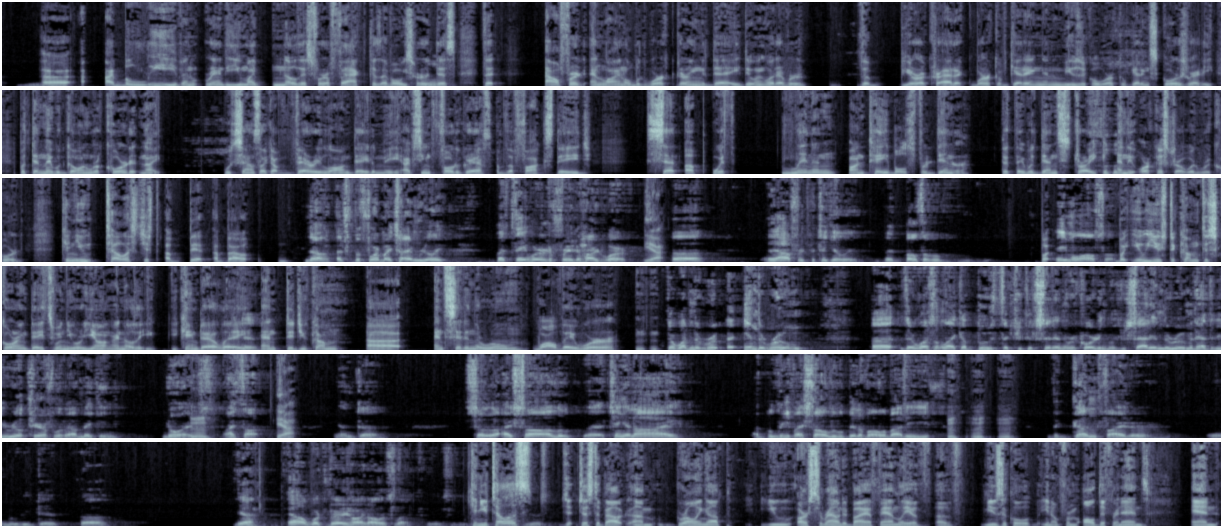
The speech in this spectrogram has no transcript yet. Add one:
uh, I believe, and Randy, you might know this for a fact because I've always heard mm. this, that Alfred and Lionel would work during the day doing whatever the bureaucratic work of getting and musical work of getting scores ready, but then they would go and record at night, which sounds like a very long day to me. I've seen photographs of the Fox stage set up with linen on tables for dinner that they would then strike and the orchestra would record. Can you tell us just a bit about? No, that's before my time, really. But they weren't afraid of hard work. Yeah. Uh, Alfred particularly, but both of them. But Emil also. But you used to come to scoring dates when you were young. I know that you, you came to L.A. Did. and did you come uh, and sit in the room while they were? There wasn't a room uh, in the room uh, there wasn't like a booth that you could sit in, a recording booth. You sat in the room and had to be real careful about making noise, mm. I thought. Yeah. And uh, so I saw a little uh, King and I. I believe I saw a little bit of All About Eve. Mm, mm, mm. the Gunfighter movie did. Uh, yeah, Al worked very hard all his life. Can you tell us j- just about um, growing up you are surrounded by a family of, of musical, you know, from all different ends. And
